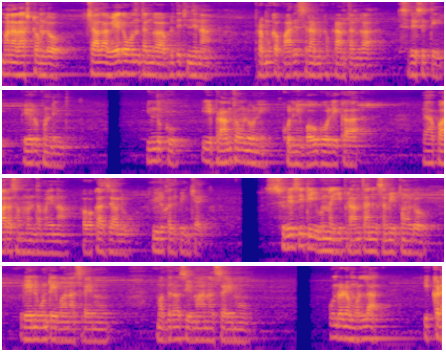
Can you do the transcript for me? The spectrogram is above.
మన రాష్ట్రంలో చాలా వేగవంతంగా అభివృద్ధి చెందిన ప్రముఖ పారిశ్రామిక ప్రాంతంగా శ్రీ సిటీ పేరు పొందింది. ఇందుకు ఈ ప్రాంతంలోని కొన్ని భౌగోళిక వ్యాపార సంబంధమైన అవకాశాలు వీలు కల్పించాయి. శ్రీ సిటీ ఉన్న ఈ ప్రాంతానికి సమీపంలో రేణిగుంట విమానాశ్రయము మద్రాసు విమానాశ్రయము ఉండడం వల్ల ఇక్కడ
